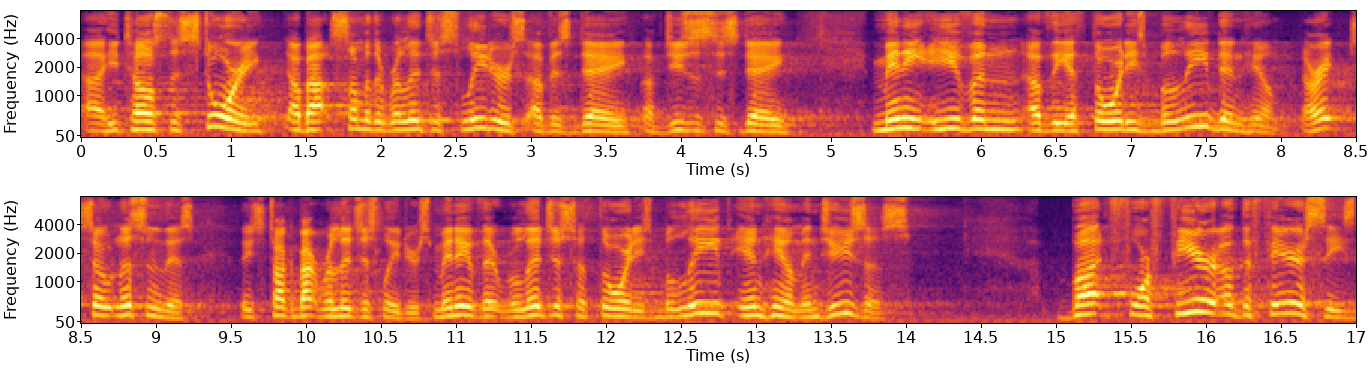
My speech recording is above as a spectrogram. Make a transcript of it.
uh, he tells this story about some of the religious leaders of his day, of Jesus' day. Many even of the authorities believed in him. All right, so listen to this. He's talking about religious leaders. Many of the religious authorities believed in him, in Jesus. But for fear of the Pharisees,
